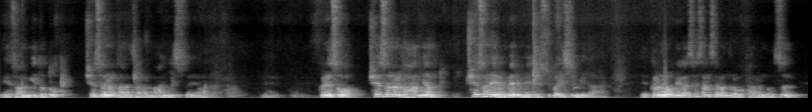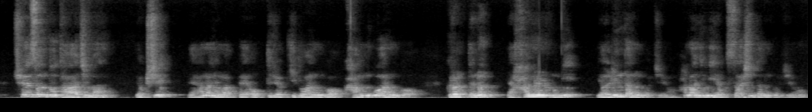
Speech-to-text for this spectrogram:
예수 안 믿어도 최선을 다하는 사람 많이 있어요. 예. 그래서 최선을 다하면 최선의 열매를 맺을 수가 있습니다. 예, 그러나 우리가 세상 사람들하고 다른 것은 최선도 다하지만 역시 예, 하나님 앞에 엎드려 기도하는 거, 강구하는 거, 그럴 때는 하늘 문이 열린다는 거지요. 하나님이 역사하신다는 거지요.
